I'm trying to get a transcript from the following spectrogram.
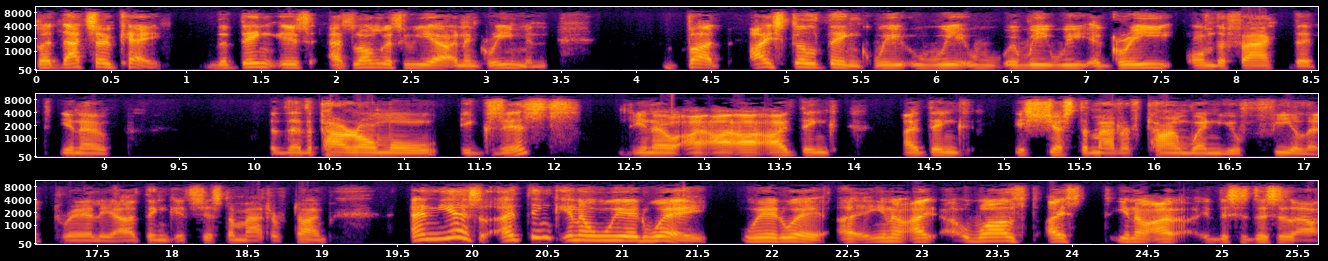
But that's okay. The thing is, as long as we are in agreement, but I still think we we we we agree on the fact that you know that the paranormal exists. You know, I I I think I think it's just a matter of time when you feel it. Really, I think it's just a matter of time and yes, I think in a weird way, weird way, I, you know, I whilst I, you know, I this is this is a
